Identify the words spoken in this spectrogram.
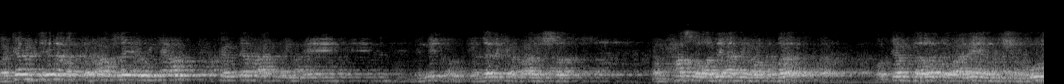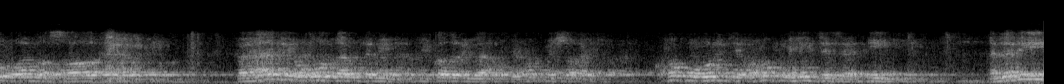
فكم جلبت تفعل خير من نعم؟ وكم دفعت من إيه؟ من نقم. كذلك أفعال الشر. كم حصل بها من عقوبات وكم ترتب عليها من شرور ومصائب فهذه الأمور لا بد منها. في قدر الله وفي حكم الشرع وحكمه الجزائي الذي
